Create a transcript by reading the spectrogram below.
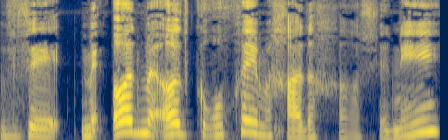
ומאוד מאוד כרוכים אחד אחר השני,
